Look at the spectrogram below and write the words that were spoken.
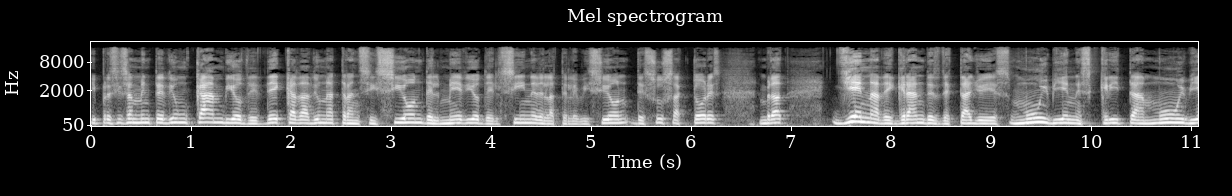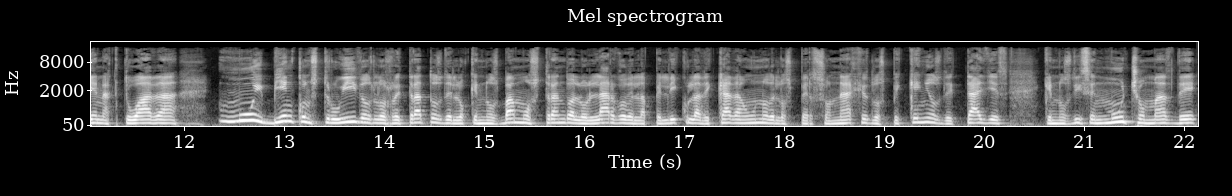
y precisamente de un cambio de década, de una transición del medio del cine, de la televisión, de sus actores, en verdad llena de grandes detalles, muy bien escrita, muy bien actuada, muy bien construidos los retratos de lo que nos va mostrando a lo largo de la película de cada uno de los personajes, los pequeños detalles que nos dicen mucho más de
